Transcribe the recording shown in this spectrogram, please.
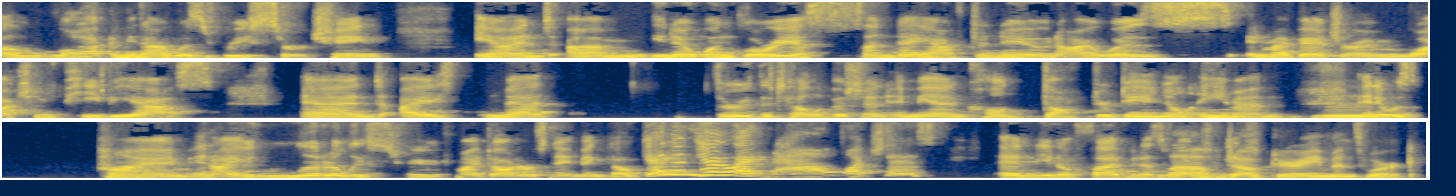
a lot i mean i was researching and, um, you know, one glorious Sunday afternoon, I was in my bedroom watching PBS and I met through the television a man called Dr. Daniel Amen. Mm. And it was time. And I literally screamed my daughter's name and go, get in here it now, watch this. And, you know, five minutes. Love Dr. Amen's work.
